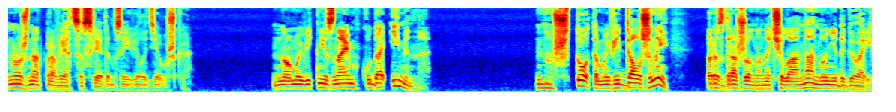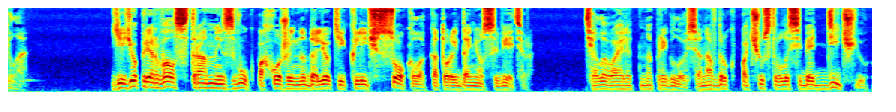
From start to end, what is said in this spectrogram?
«Нужно отправляться следом», — заявила девушка. «Но мы ведь не знаем, куда именно». «Но что-то мы ведь должны», — раздраженно начала она, но не договорила. Ее прервал странный звук, похожий на далекий клич сокола, который донес ветер. Тело Вайлет напряглось, она вдруг почувствовала себя дичью,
